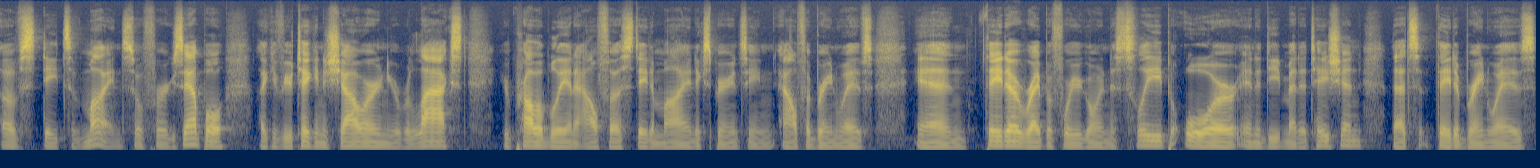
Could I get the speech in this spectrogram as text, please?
of states of mind. So, for example, like if you're taking a shower and you're relaxed, you're probably in an alpha state of mind, experiencing alpha brainwaves, and theta right before you're going to sleep or in a deep meditation, that's theta brainwaves.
